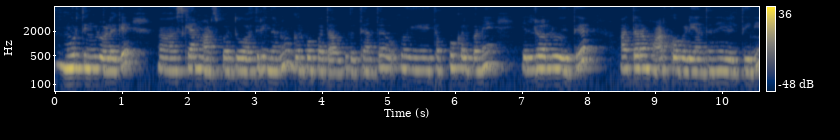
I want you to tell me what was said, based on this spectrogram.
ಮೂರು ತಿಂಗಳೊಳಗೆ ಸ್ಕ್ಯಾನ್ ಮಾಡಿಸ್ಬಾರ್ದು, ಅದರಿಂದನೂ ಗರ್ಭಪಾತ ಆಗ್ಬಿಡುತ್ತೆ ಅಂತ ಈ ತಪ್ಪು ಕಲ್ಪನೆ ಎಲ್ಲರಲ್ಲೂ ಇದೆ. ಆ ಥರ ಮಾಡ್ಕೋಬೇಡಿ ಅಂತಲೇ ಹೇಳ್ತೀನಿ.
